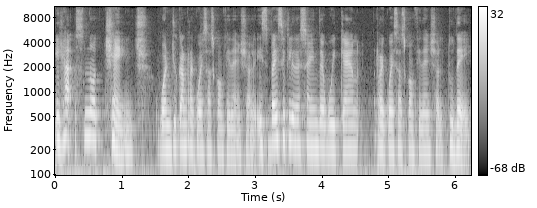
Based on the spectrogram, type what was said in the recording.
it has not changed when you can request as confidential. It's basically the same that we can request as confidential today.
